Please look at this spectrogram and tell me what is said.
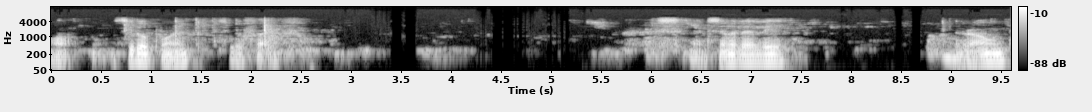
or 0 0.05 and similarly round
